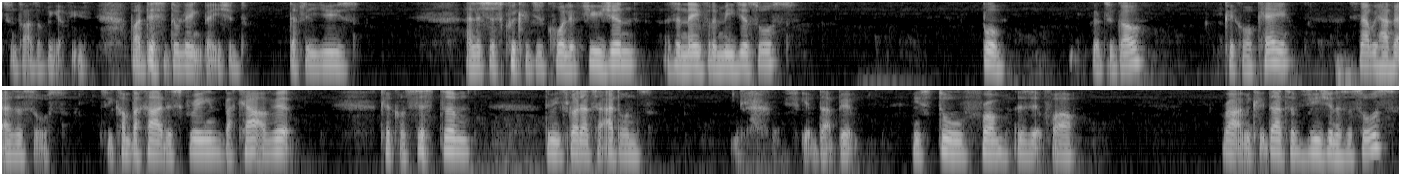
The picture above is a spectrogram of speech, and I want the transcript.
Sometimes I forget a few. But this is the link that you should definitely use. And let's just quickly just call it Fusion as a name for the media source. Boom. Good to go. Click OK. So now we have it as a source. So you come back out of the screen, back out of it, click on system, then we need to go down to add-ons. Skip that bit. Install from a zip file. Right, me click down to Fusion as a source.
